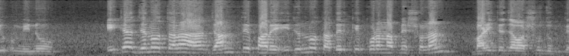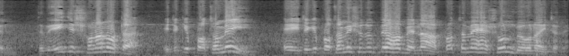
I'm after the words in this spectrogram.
ইউমিনু। এটা যেন তারা জানতে পারে এই জন্য তাদেরকে কোরআন আপনি শোনান, বাড়িতে যাওয়ার সুযোগ দেন। তবে এই যে শোনানোটা এটা কি প্রথমেই এটাকে প্রথমেই সুযোগ দেওয়া হবে না? প্রথমে হ্যাঁ শুনবেও না এটারে।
